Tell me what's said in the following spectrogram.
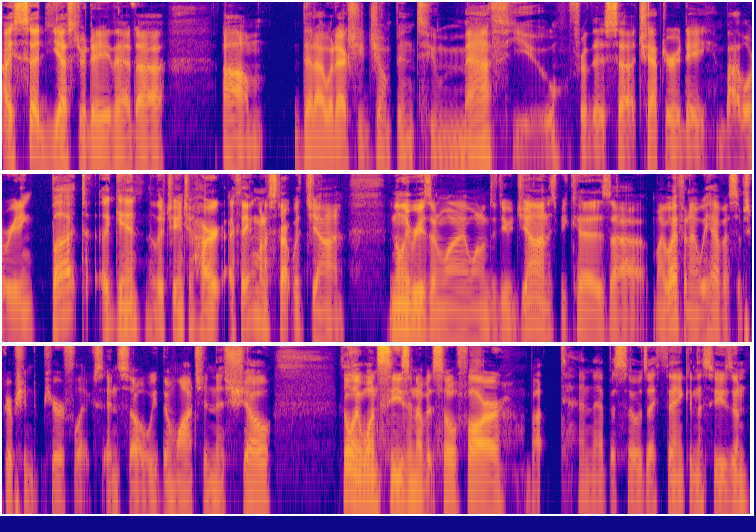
I said yesterday that uh, um, that I would actually jump into Matthew for this uh, chapter a day Bible reading. But again, another change of heart. I think I'm going to start with John. And the only reason why I wanted to do John is because uh, my wife and I we have a subscription to PureFlix, and so we've been watching this show. There's only one season of it so far, about ten episodes, I think, in the season.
